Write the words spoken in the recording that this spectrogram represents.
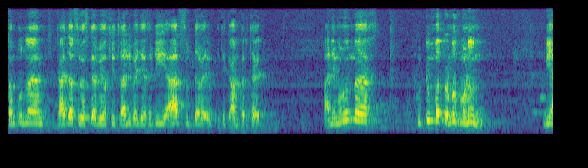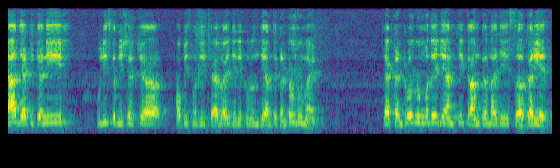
संपूर्ण कायदा सुव्यवस्था व्यवस्थित झाली पाहिजे यासाठी आज सुद्धा इथे काम करत आहेत आणि म्हणून कुटुंब प्रमुख म्हणून मी आज या ठिकाणी पोलीस कमिशनरच्या ऑफिसमध्ये इथे आलो आहे जेणेकरून जे आमचं कंट्रोल रूम आहे त्या कंट्रोल रूममध्ये जे आमचे काम करणारे जे सहकारी आहेत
